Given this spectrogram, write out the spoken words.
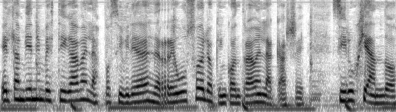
él también investigaba en las posibilidades de reuso de lo que encontraba en la calle, cirugiando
